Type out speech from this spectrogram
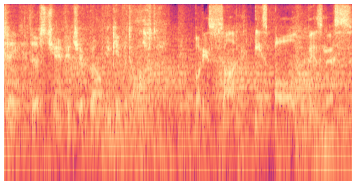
Take this championship belt and give it to Austin. But his son is all business.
